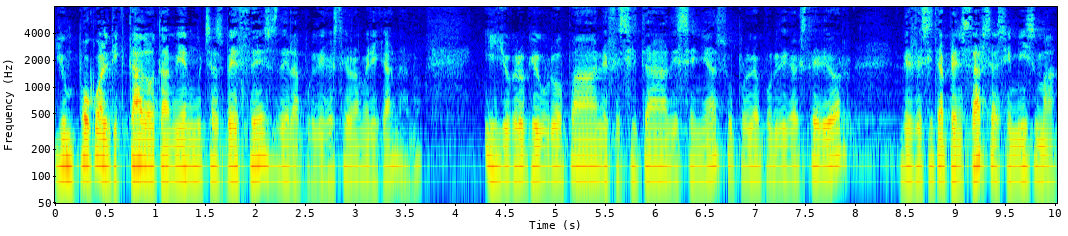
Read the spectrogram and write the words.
y un poco al dictado también muchas veces de la política exterior americana. ¿no? Y yo creo que Europa necesita diseñar su propia política exterior, necesita pensarse a sí misma,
